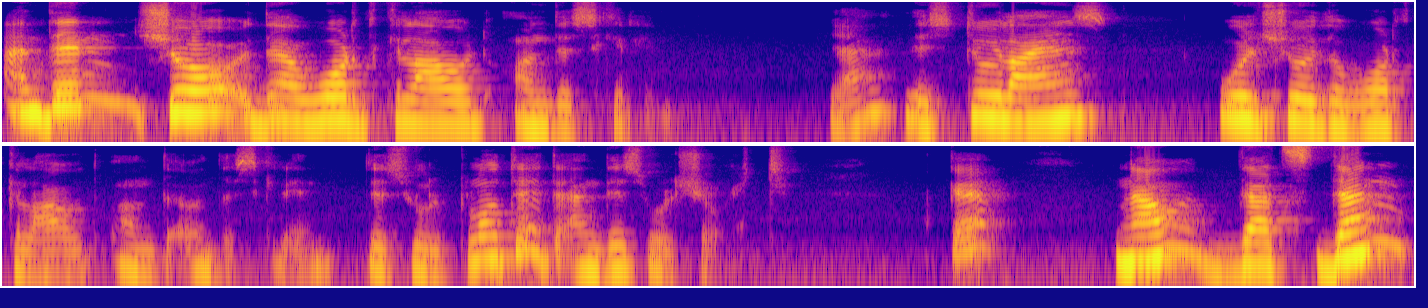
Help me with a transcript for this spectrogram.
And then show the word cloud on the screen yeah? These two lines will show the word cloud on the on the screen this will plot it and this will show it okay now that's done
